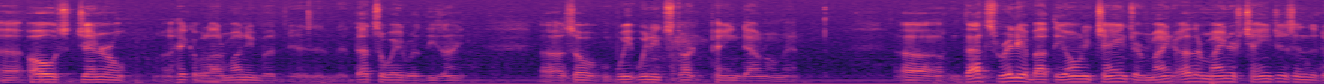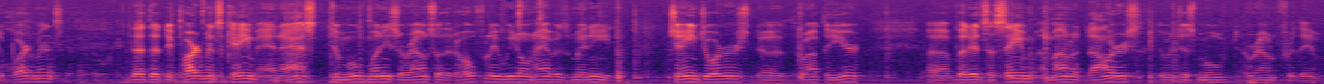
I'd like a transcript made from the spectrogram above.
uh, owes general a heck of a lot of money, but uh, that's the way it was designed. Uh, So we, we need to start paying down on that. Uh, That's really about the only change or min, other minor changes in the departments, that the departments came and asked to move monies around so that hopefully we don't have as many change orders uh, throughout the year. Uh, But it's the same amount of dollars, it was just moved around for them.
